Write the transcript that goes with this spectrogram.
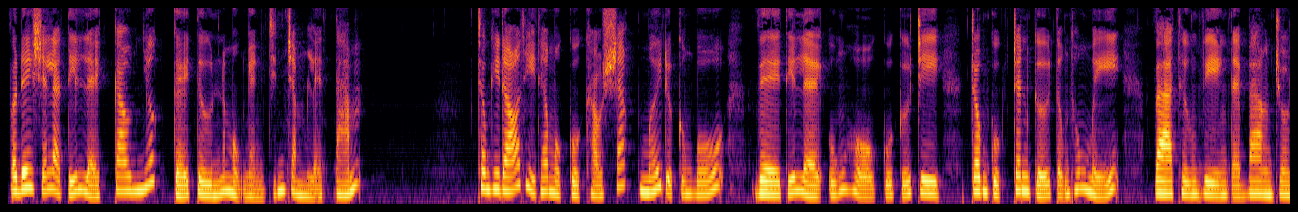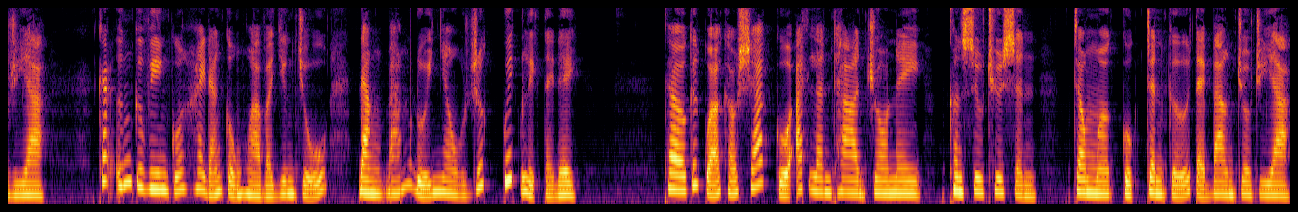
và đây sẽ là tỷ lệ cao nhất kể từ năm 1908. Trong khi đó thì theo một cuộc khảo sát mới được công bố về tỷ lệ ủng hộ của cử tri trong cuộc tranh cử tổng thống Mỹ và thượng viện tại bang Georgia, các ứng cử viên của hai đảng Cộng hòa và Dân chủ đang bám đuổi nhau rất quyết liệt tại đây. Theo kết quả khảo sát của Atlanta Journal Constitution trong ờ, cuộc tranh cử tại bang Georgia,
